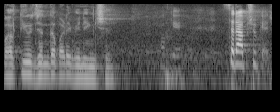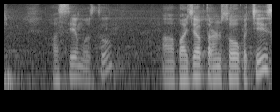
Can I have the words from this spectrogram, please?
ભારતીય જનતા પાર્ટી વિનિંગ છે. ઓકે સર આપ શું કહેશો? સેમ વસ્તુ ભાજપ ત્રણસો પચીસ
